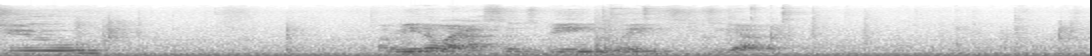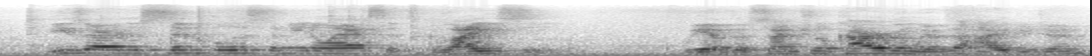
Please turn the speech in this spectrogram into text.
two amino acids being linked together. These are the simplest amino acids, glycine. We have the central carbon, we have the hydrogen,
